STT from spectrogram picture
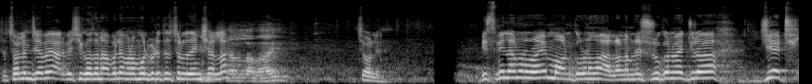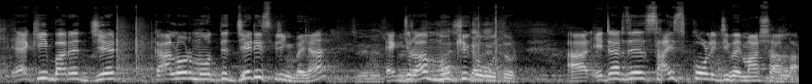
তো চলেন যাবে আর বেশি কথা না বলে আমরা মূল ভিডিওতে চলে যাই ইনশাআল্লাহ। ইনশাআল্লাহ ভাই। চলেন। বিসমিল্লাহ রহিম মন করুন আল্লাহ নামে শুরু করলাম। একজোড়া জেট একইবারে জেট কালোর মধ্যে জেড স্প্রিং ভাই হ্যাঁ? একজোড়া মুখী কবুতর। আর এটার যে সাইজ কোয়ালিটি ভাই মাশাআল্লাহ।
